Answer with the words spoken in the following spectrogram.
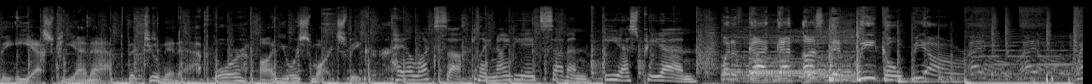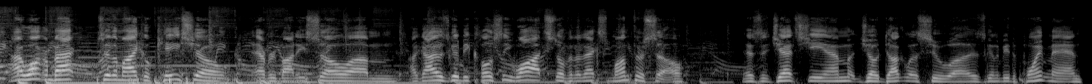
the ESPN app, the TuneIn app, or on your smart speaker. Hey Alexa, play 98.7 ESPN. But if God got us, then we gon' be alright. All right, welcome back to the Michael Kay Show, everybody. So, um, a guy who's going to be closely watched over the next month or so is the Jets GM, Joe Douglas, who uh, is going to be the point man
